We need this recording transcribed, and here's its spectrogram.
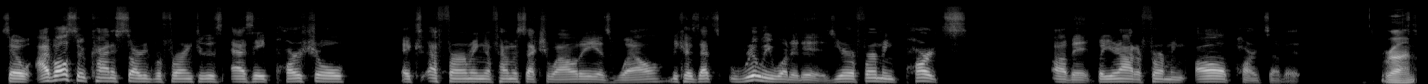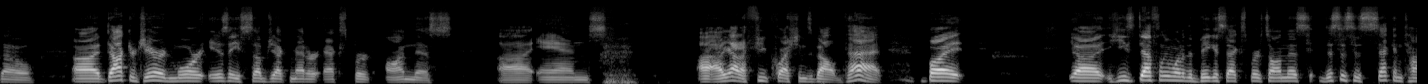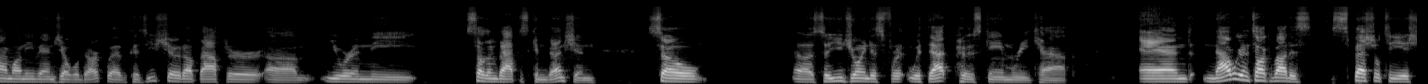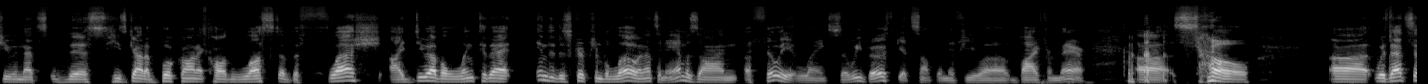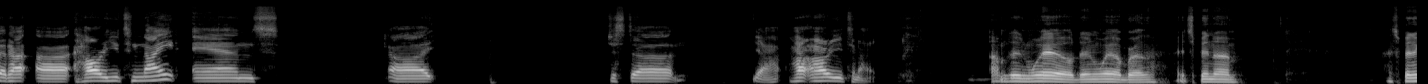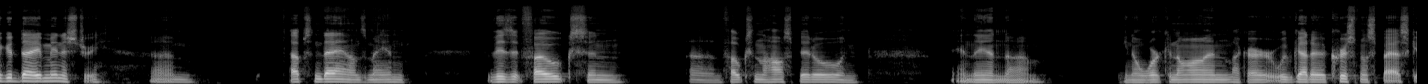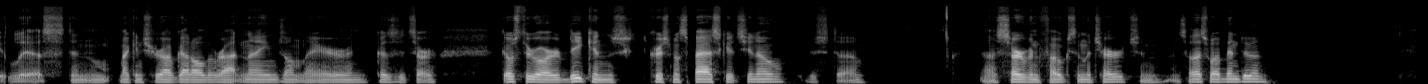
So I've also kind of started referring to this as a partial ex- affirming of homosexuality as well, because that's really what it is. You're affirming parts of it, but you're not affirming all parts of it. Right. So, uh, Dr. Jared Moore is a subject matter expert on this. Uh, and I got a few questions about that, but uh, he's definitely one of the biggest experts on this. This is his second time on Evangelical Dark Web because you showed up after um, you were in the Southern Baptist Convention. So, uh, so you joined us for with that post game recap, and now we're going to talk about his specialty issue, and that's this. He's got a book on it called Lust of the Flesh. I do have a link to that in the description below, and that's an Amazon affiliate link. So we both get something if you uh, buy from there. Uh, so, uh, with that said, uh, how are you tonight? And uh, just uh yeah how, how are you tonight? I'm doing well doing well brother. It's been a it's been a good day of ministry. Um ups and downs man. Visit folks and um, folks in the hospital and and then um, you know working on like our we've got a christmas basket list and making sure i've got all the right names on there and because it's our goes through our deacons Christmas baskets, you know, just um, uh, serving folks in the church, and, and so that's what I've been doing.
